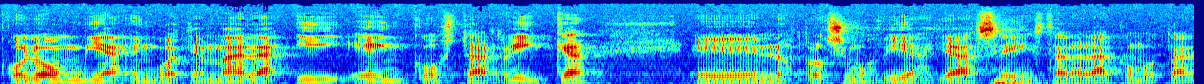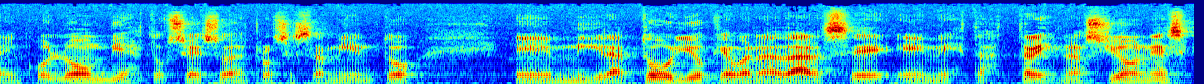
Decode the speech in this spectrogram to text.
Colombia, en Guatemala y en Costa Rica. en los próximos días ya se instalará como tal en Colombia estos centros de procesamiento eh, migratorio que van a darse en estas tres naciones.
